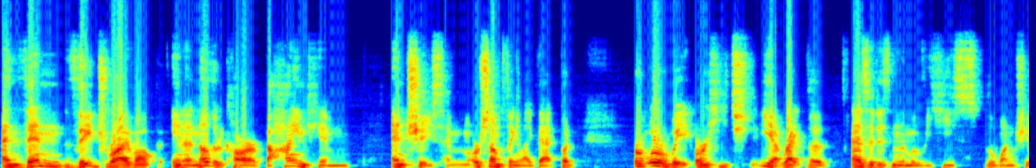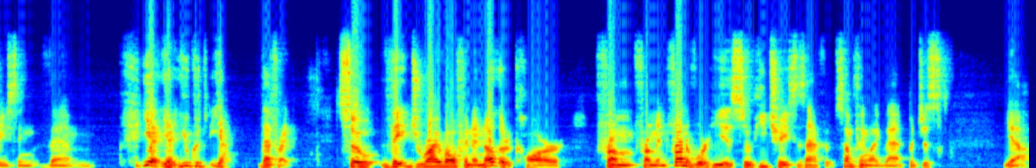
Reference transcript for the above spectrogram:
and then they drive up in another car behind him, and chase him or something like that. But or, or wait, or he yeah, right, the as it is in the movie, he's the one chasing them. Yeah, yeah, you could yeah, that's right. So they drive off in another car from from in front of where he is, so he chases after something like that, but just yeah.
